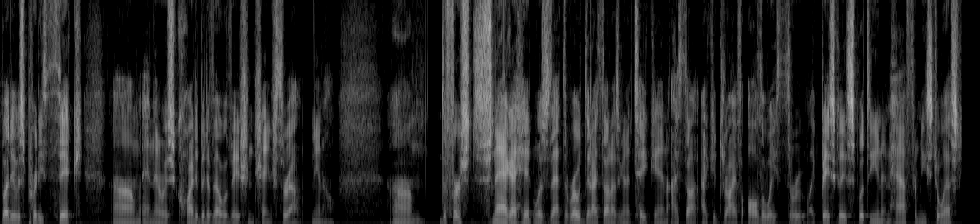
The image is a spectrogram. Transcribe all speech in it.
but it was pretty thick, um, and there was quite a bit of elevation change throughout. You know, um, the first snag I hit was that the road that I thought I was going to take in, I thought I could drive all the way through. Like basically, it split the unit in half from east to west,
